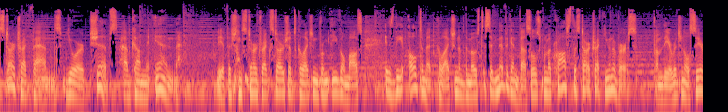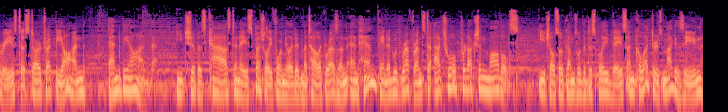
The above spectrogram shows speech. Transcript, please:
Star Trek fans, your ships have come in. The official Star Trek Starships collection from Eaglemoss is the ultimate collection of the most significant vessels from across the Star Trek universe, from the original series to Star Trek Beyond and beyond. Each ship is cast in a specially formulated metallic resin and hand painted with reference to actual production models. Each also comes with a display base and collector's magazine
